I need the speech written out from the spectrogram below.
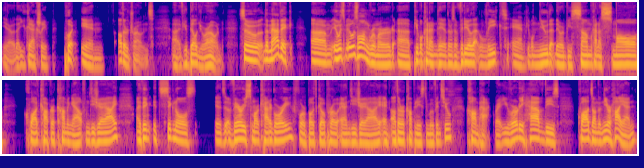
you know that you can actually put in other drones uh, if you build your own. So the Mavic, um, it was it was long rumored. Uh, people kind of there, was a video that leaked, and people knew that there would be some kind of small quadcopter coming out from DJI. I think it signals it's a very smart category for both GoPro and DJI and other companies to move into. Compact, right? You already have these quads on the near high end?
